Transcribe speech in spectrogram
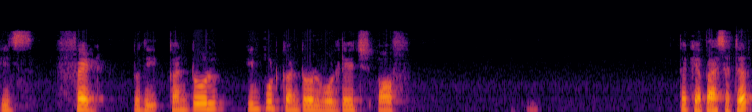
is fed to the control input control voltage of the capacitor.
